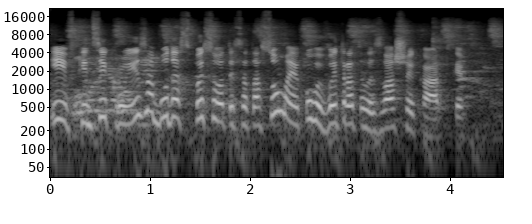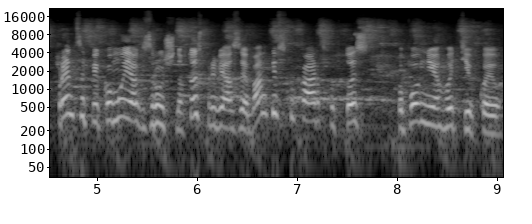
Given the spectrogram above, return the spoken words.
і в кінці круїза буде списуватися та сума, яку ви витратили з вашої картки. В принципі, кому як зручно, хтось прив'язує банківську картку, хтось поповнює готівкою.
